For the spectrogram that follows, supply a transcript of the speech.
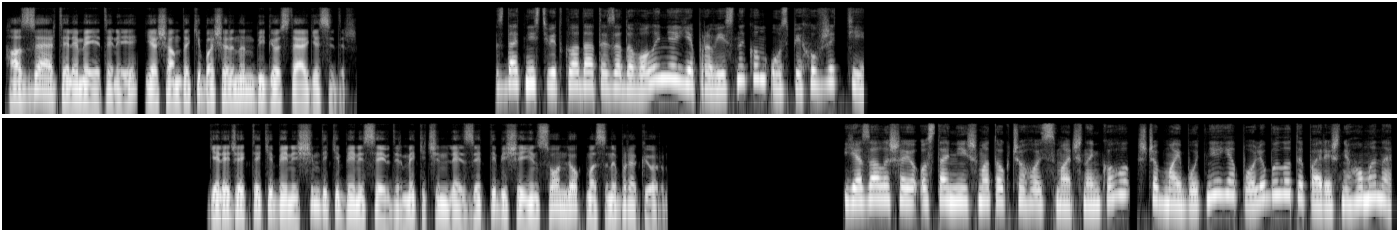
Hazzı erteleme yeteneği, yaşamdaki başarının bir göstergesidir. Здатність відкладати задоволення є провісником успіху в житті. Gelecekteki beni şimdiki beni sevdirmek için lezzetli bir şeyin son lokmasını bırakıyorum. Я залишаю останній шматок чогось смачненького, щоб майбутнє я полюбило теперішнього мене.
